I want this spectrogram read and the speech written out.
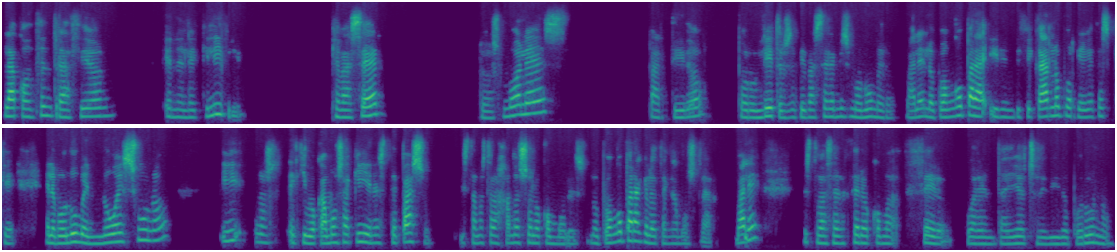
la concentración en el equilibrio, que va a ser los moles partido por un litro, es decir, va a ser el mismo número, ¿vale? Lo pongo para identificarlo porque hay veces que el volumen no es uno y nos equivocamos aquí en este paso y estamos trabajando solo con moles. Lo pongo para que lo tengamos claro, ¿vale? Esto va a ser 0,048 dividido por 1,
